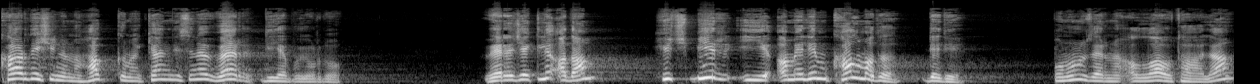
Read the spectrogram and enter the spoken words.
kardeşinin hakkını kendisine ver diye buyurdu. Verecekli adam hiçbir iyi amelim kalmadı dedi. Bunun üzerine Allahu Teala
